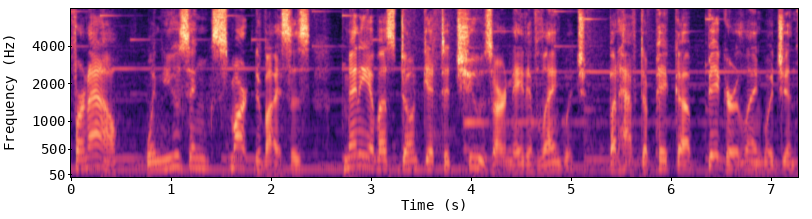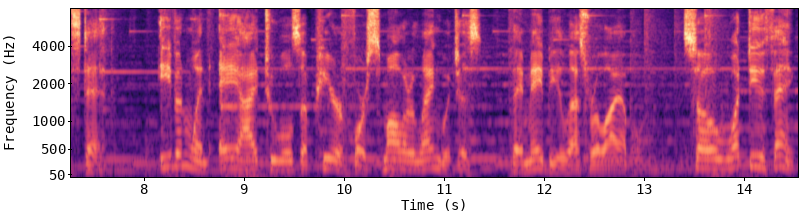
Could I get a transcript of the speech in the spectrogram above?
For now, when using smart devices, many of us don't get to choose our native language, but have to pick a bigger language instead. Even when AI tools appear for smaller languages, they may be less reliable. So, what do you think?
